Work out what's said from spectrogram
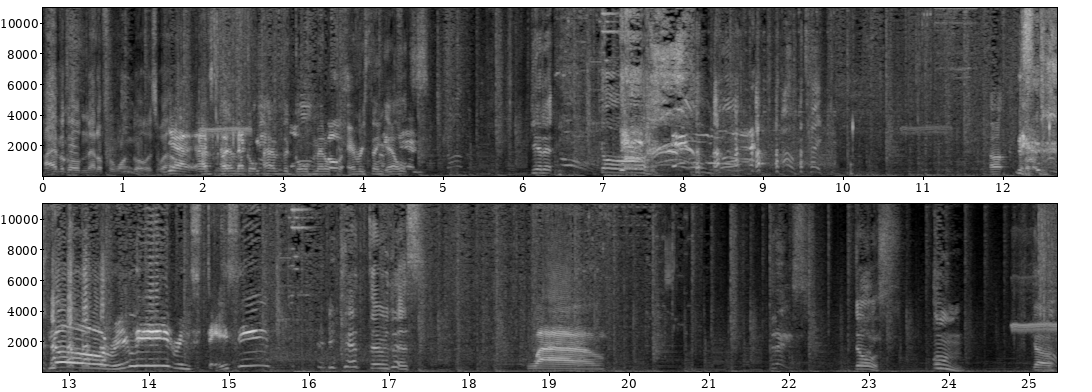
I have a gold medal for one goal as well. Yeah, I have, I have the gold, I have the gold medal for everything else. Get it. Go! On goal. I'll take it. Uh, no, really? Rin Stacy? you can't do this. Wow. Tres. Dos. Mm. Go.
